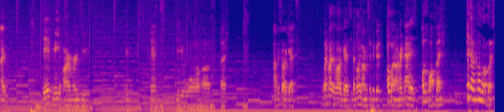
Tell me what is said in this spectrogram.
I give me armor to against the wall of flesh. Ah, is what I get. What if I the wall gets? The following armor set the good. Oh, what armor? That is post wall flesh. Hit post wall flesh.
